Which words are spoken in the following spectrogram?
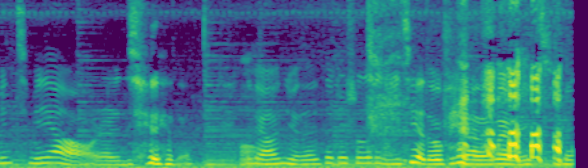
名其妙，让人觉得这两个女的在这说的这一切都非常的莫名其妙。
